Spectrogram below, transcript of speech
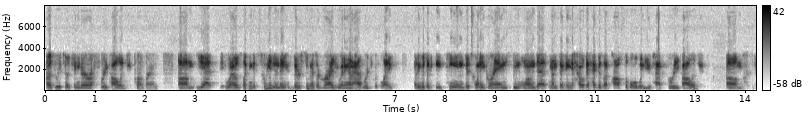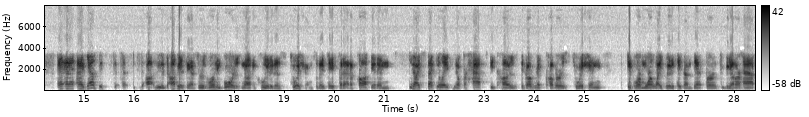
I was researching their a free college program. Um, yet when I was looking at Sweden, they, their students are graduating on average with like I think it was like 18 to 20 grand in student loan debt, and I'm thinking, how the heck is that possible when you have free college? Um, and, and, I, and I guess it's, it's, uh, the obvious answer is room and board is not included as tuition, so they pay for that out of pocket. And you know, I speculate, you know, perhaps because the government covers tuition, people are more likely to take on debt for the other half.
